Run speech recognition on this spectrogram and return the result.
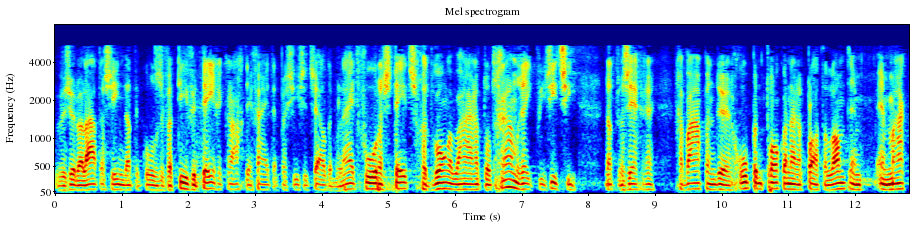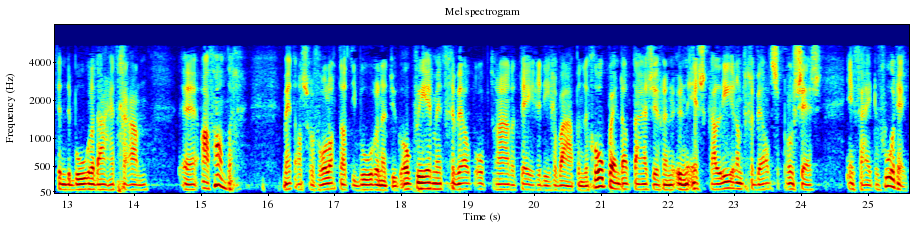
we zullen later zien dat de conservatieve tegenkracht in feite precies hetzelfde beleid voeren. Steeds gedwongen waren tot graanrequisitie. Dat we zeggen, gewapende groepen trokken naar het platteland en, en maakten de boeren daar het graan eh, afhandig. Met als gevolg dat die boeren natuurlijk ook weer met geweld optraden tegen die gewapende groepen. En dat daar zich een, een escalerend geweldsproces in feite voordeed.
